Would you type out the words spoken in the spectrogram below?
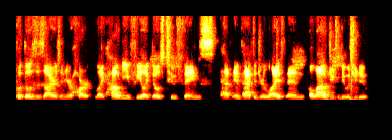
put those desires in your heart? Like, how do you feel like those two things have impacted your life and allowed you to do what you do?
